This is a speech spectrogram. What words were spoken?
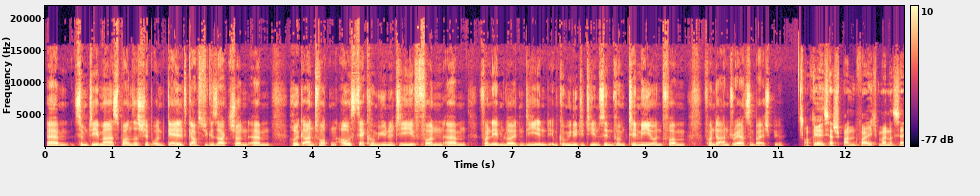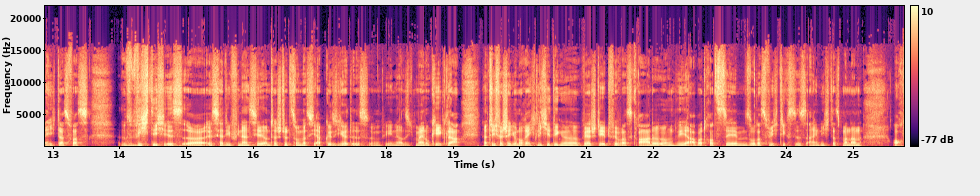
Ähm, zum Thema Sponsorship und Geld gab es wie gesagt schon ähm, Rückantworten aus der Community von ähm, von eben Leuten, die in, im Community Team sind, vom Timmy und vom von der Andrea zum Beispiel. Okay, ist ja spannend, weil ich meine, das ist ja eigentlich das, was wichtig ist, äh, ist ja die finanzielle Unterstützung, dass sie abgesichert ist irgendwie. Ne? Also ich meine, okay, klar, natürlich wahrscheinlich auch noch rechtliche Dinge, wer steht für was gerade irgendwie, aber trotzdem so das Wichtigste ist eigentlich, dass man dann auch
